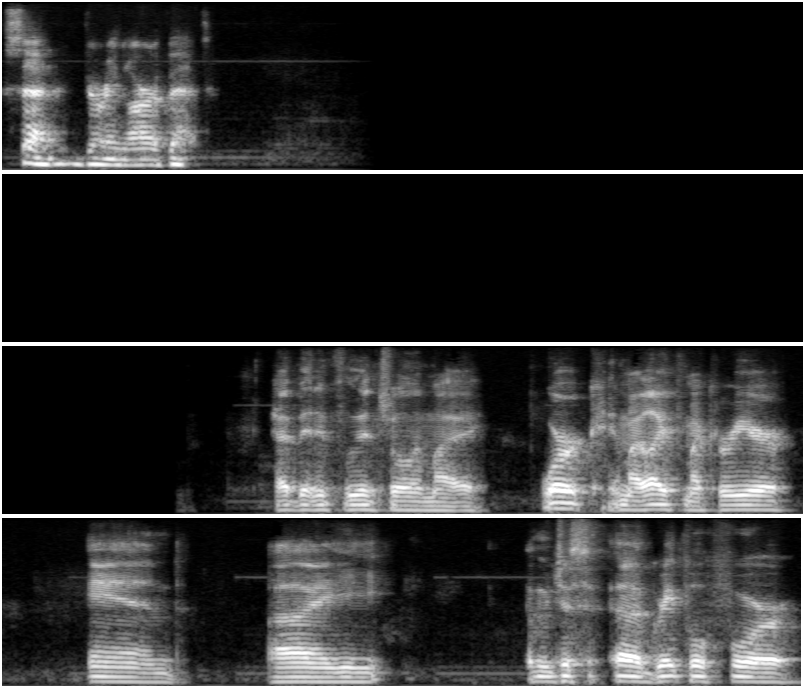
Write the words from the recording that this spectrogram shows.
said during our event. have been influential in my work, in my life, my career. And I I'm just uh, grateful for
